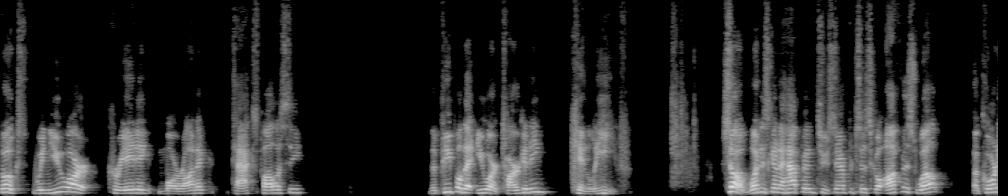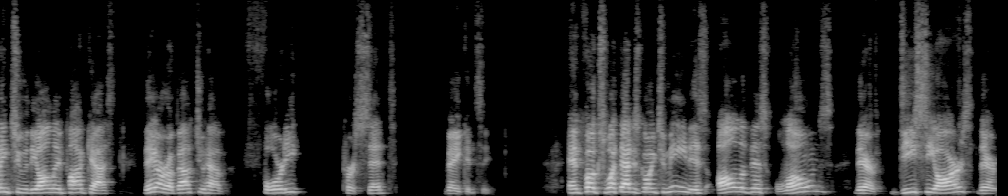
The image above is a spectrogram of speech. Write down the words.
Folks, when you are creating moronic tax policy, the people that you are targeting can leave. So, what is going to happen to San Francisco office? Well, according to the All In podcast, they are about to have 40% vacancy. And folks, what that is going to mean is all of this loans, their DCRs, their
